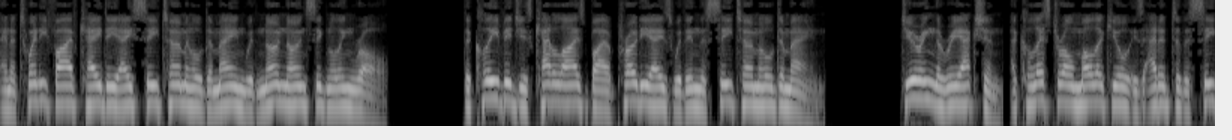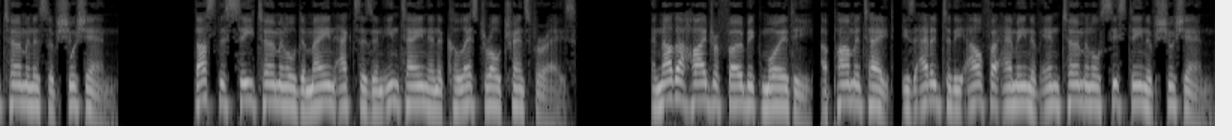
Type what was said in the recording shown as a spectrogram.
and a 25 kDa C-terminal domain with no known signaling role. The cleavage is catalyzed by a protease within the C-terminal domain. During the reaction, a cholesterol molecule is added to the C-terminus of shush-N. Thus the C-terminal domain acts as an intein and a cholesterol transferase. Another hydrophobic moiety, a palmitate, is added to the alpha-amine of N-terminal cysteine of shush-N.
